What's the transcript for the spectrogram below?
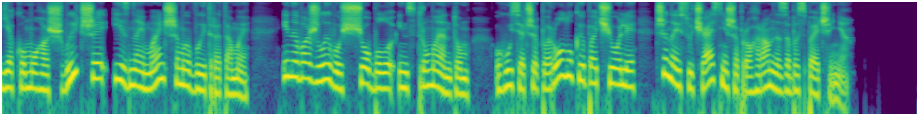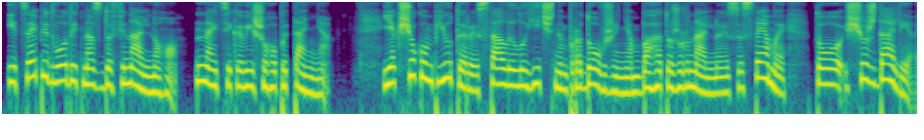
якомога швидше і з найменшими витратами. І неважливо, що було інструментом – гусяче перо Луки Пачолі чи найсучасніше програмне забезпечення. І це підводить нас до фінального, найцікавішого питання. Якщо комп'ютери стали логічним продовженням багатожурнальної системи, то що ж далі?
